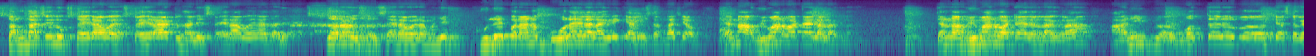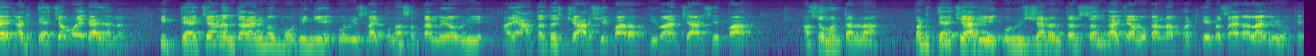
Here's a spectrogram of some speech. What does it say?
संघाचे लोक सैरावय सैराट झाले सैरावैरा झाले. सरळ सर सैरावैरा म्हणजे खुलेपणानं बोलायला लागले की आम्ही संघाचे आहोत. त्यांना अभिमान वाटायला लागला. त्यांना अभिमान वाटायला लागला आणि मग तर त्या सगळ्यात आणि त्याच्यामुळे काय झालं की त्याच्यानंतर आणि मग मोदींनी एकोणवीसला पुन्हा सत्ता मिळवली आणि आता तर चारशे पार अबकी बार चारशे पार असं म्हणताना. पण त्याच्या आधी एकोणवीसच्या नंतर संघाच्या लोकांना फटके बसायला लागले होते.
